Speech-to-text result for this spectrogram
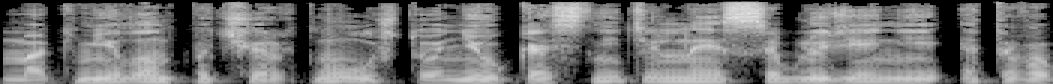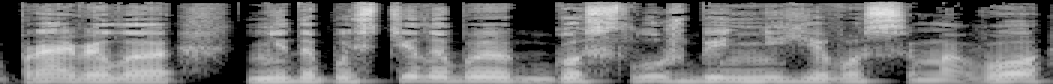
Макмиллан подчеркнул, что неукоснительное соблюдение этого правила не допустило бы к госслужбе ни его самого,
